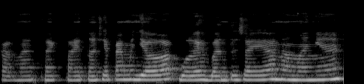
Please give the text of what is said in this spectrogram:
Karena tag title siapa yang menjawab? Boleh bantu saya namanya?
